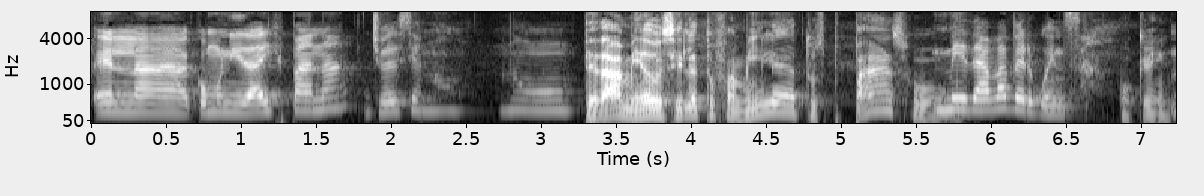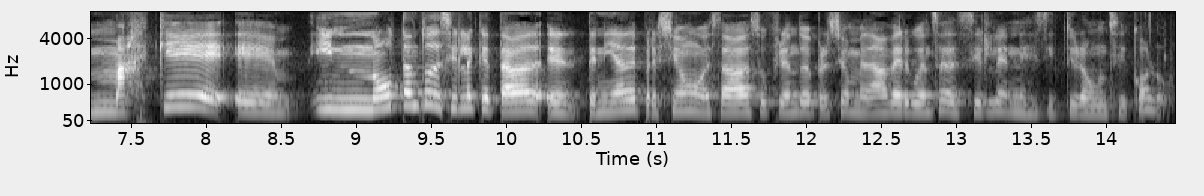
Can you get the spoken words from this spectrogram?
en la comunidad hispana, yo decía, no, no. ¿Te daba miedo decirle a tu familia, a tus papás? O... Me daba vergüenza. Ok. Más que, eh, y no tanto decirle que estaba, eh, tenía depresión o estaba sufriendo depresión, me daba vergüenza decirle, necesito ir a un psicólogo.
